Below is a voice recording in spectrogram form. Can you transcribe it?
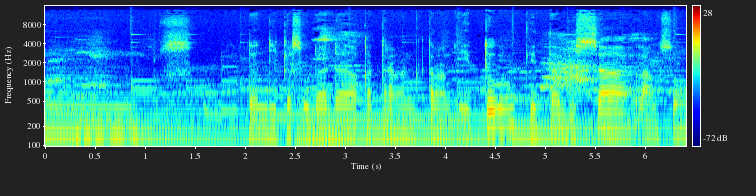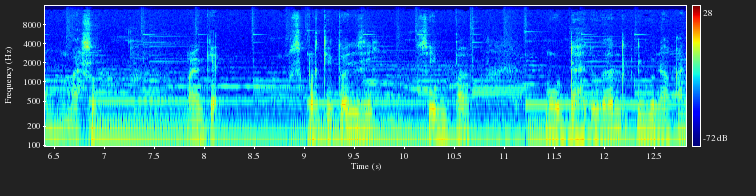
Hmm, dan jika sudah ada keterangan-keterangan itu kita bisa langsung masuk. Market seperti itu aja sih. Simple mudah juga untuk digunakan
